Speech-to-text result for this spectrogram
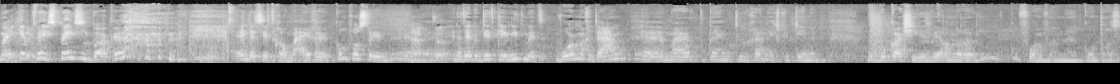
Maar ik heb twee speciebakken. en daar zit gewoon mijn eigen compost in. Ja. eh, Ja. en dat heb ik dit keer niet met wormen gedaan. eh, maar ik ben toen gaan experimenteren met, met bokashi. Dat is weer een andere vorm van eh, compost.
